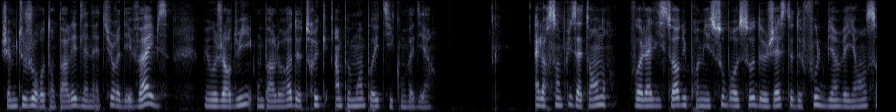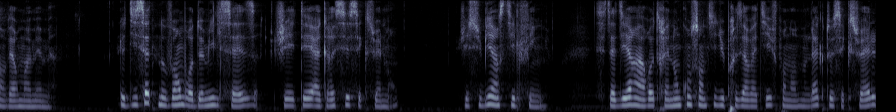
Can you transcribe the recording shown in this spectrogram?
J'aime toujours autant parler de la nature et des vibes, mais aujourd'hui on parlera de trucs un peu moins poétiques, on va dire. Alors sans plus attendre, voilà l'histoire du premier soubresaut de geste de foule bienveillance envers moi-même. Le 17 novembre 2016, j'ai été agressée sexuellement. J'ai subi un stilfing, c'est-à-dire un retrait non consenti du préservatif pendant l'acte sexuel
